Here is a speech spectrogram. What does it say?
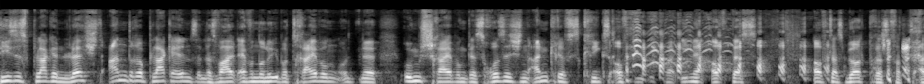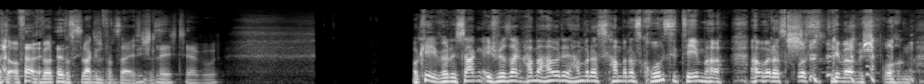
dieses Plugin löscht andere Plugins und das war halt einfach nur eine Übertreibung und eine Umschreibung des russischen Angriffskriegs auf die Ukraine auf das auf das WordPress, also auf das WordPress-Plugin-Verzeichnis. Nicht schlecht, ja gut. Okay, würde ich sagen, ich würde sagen, haben wir, haben wir, haben wir das, haben wir das große Thema, haben wir das große Thema besprochen.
